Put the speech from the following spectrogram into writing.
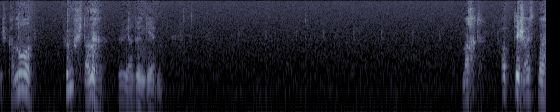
Ich kann nur 5 Sterne Bewertung geben. Macht optisch erstmal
